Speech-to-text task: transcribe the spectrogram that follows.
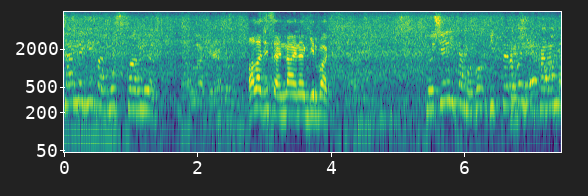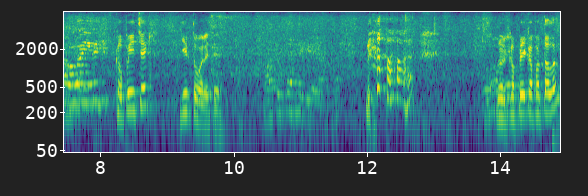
sen de gir bak nasıl parlıyor. Vallahi kıyak olmuş. Al hacı sen de aynen gir bak. Köşeye git ama bu dip tarafa Köşeye git. Karanlık olan yere git. Kapıyı çek, gir tuvalete. Fatih sen de gir yanına. Dur kapıyı kapatalım.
